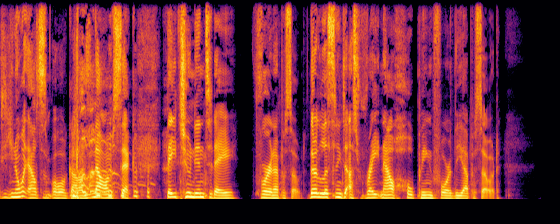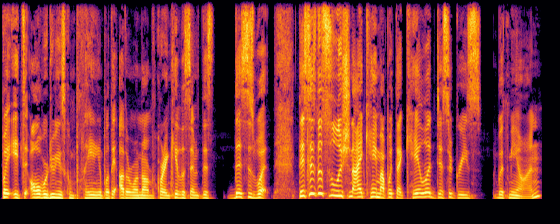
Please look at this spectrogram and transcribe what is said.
You know what else? Is, oh God, I'm, now I'm sick. They tuned in today for an episode. They're listening to us right now, hoping for the episode. But it's all we're doing is complaining about the other one not recording. Okay, listen, this this is what this is the solution I came up with that Kayla disagrees with me on.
